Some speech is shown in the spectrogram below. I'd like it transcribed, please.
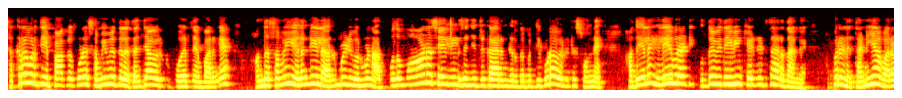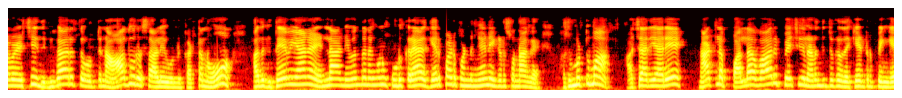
சக்கரவர்த்தியை பார்க்க கூட சமீபத்துல தஞ்சாவூருக்கு போயிருந்தேன் பாருங்க. அந்த சமயம் இலங்கையில அருள்மொழிவர்மன் அற்புதமான செயல்கள் செஞ்சுட்டு இருக்காருங்கிறத பத்தி கூட அவர்கிட்ட சொன்னேன். அதையெல்லாம் இளையவராட்டி குந்தவி தேவியும் கேட்டுட்டு தான் இருந்தாங்க. அப்புறம் என்ன தனியா வரவழைச்சு இந்த விகாரத்தை விட்டு நான் ஆதூர சாலை ஒண்ணு கட்டணும். அதுக்கு தேவையான எல்லா நிபந்தனைகளும் கொடுக்குறேன். அதுக்கு ஏற்பாடு பண்ணுங்கன்னு என்கிட்ட சொன்னாங்க. அது மட்டுமா? ஆச்சாரியாரே நாட்டுல பலவாறு பேச்சுகள் நடந்துட்டு இருக்கிறத கேட்டிருப்பீங்க.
